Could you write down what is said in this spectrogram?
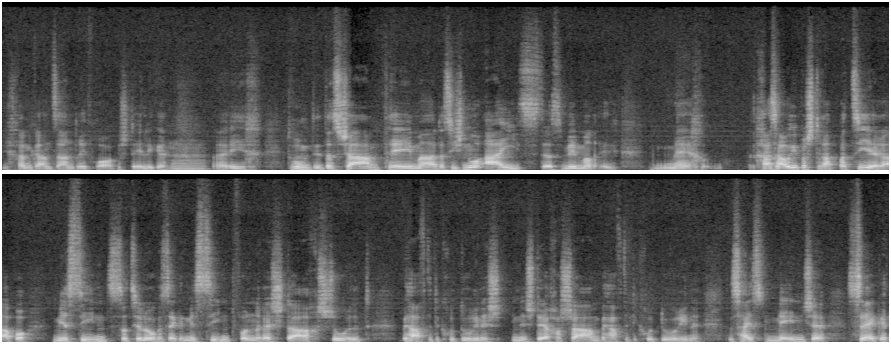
ich habe ganz andere Fragestellungen. Mhm. Ich, darum das Schamthema, das ist nur eins. Das will man, man kann es auch überstrapazieren, aber wir sind, Soziologen sagen, wir sind von einer stark Schuld behafteten Kultur in eine stärker Scham behaftete Kultur rein. Das heißt, Menschen sagen,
